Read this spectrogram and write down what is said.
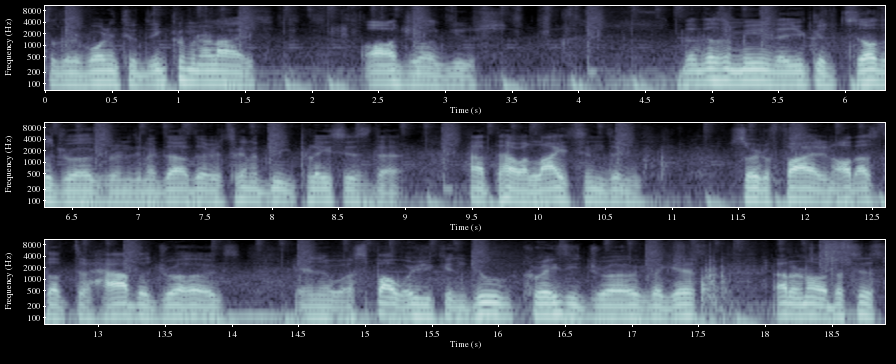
So they're voting to decriminalize all drug use. That doesn't mean that you could sell the drugs or anything like that. There's gonna be places that have to have a license and certified and all that stuff to have the drugs and a spot where you can do crazy drugs, I guess. I don't know. That's just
